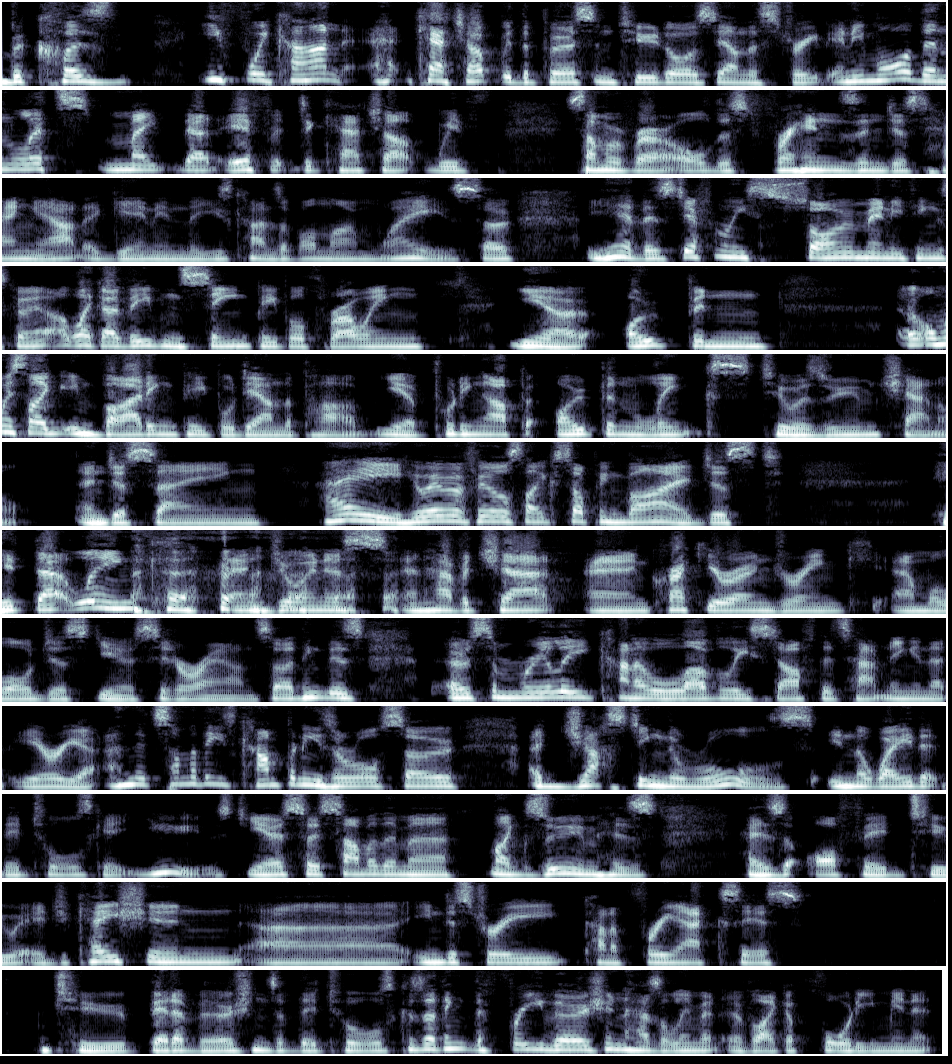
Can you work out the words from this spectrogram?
because if we can't catch up with the person two doors down the street anymore, then let's make that effort to catch up with some of our oldest friends and just hang out again in these kinds of online ways. So yeah, there's definitely so many things going on. Like I've even seen people throwing, you know, open, almost like inviting people down the pub, you know, putting up open links to a Zoom channel and just saying, Hey, whoever feels like stopping by, just, hit that link and join us and have a chat and crack your own drink and we'll all just, you know, sit around. So I think there's, there's some really kind of lovely stuff that's happening in that area and that some of these companies are also adjusting the rules in the way that their tools get used. Yeah. So some of them are like Zoom has, has offered to education, uh, industry kind of free access to better versions of their tools. Cause I think the free version has a limit of like a 40 minute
